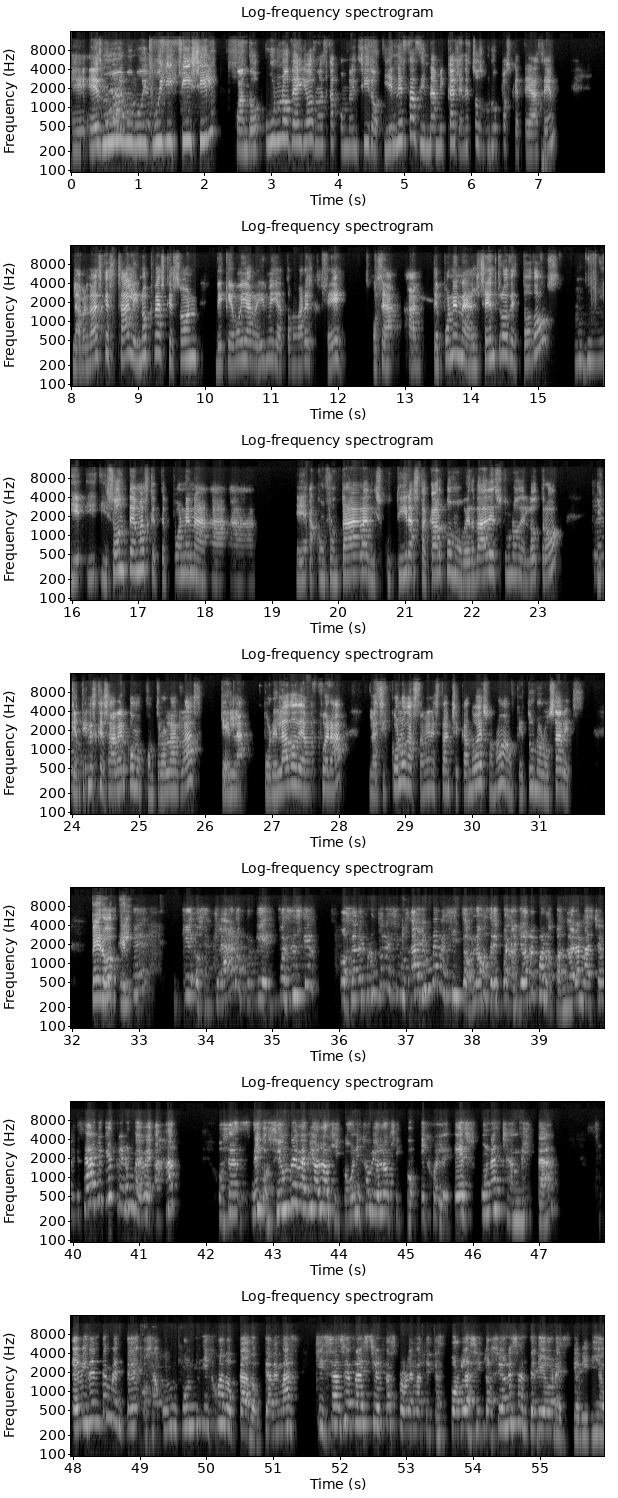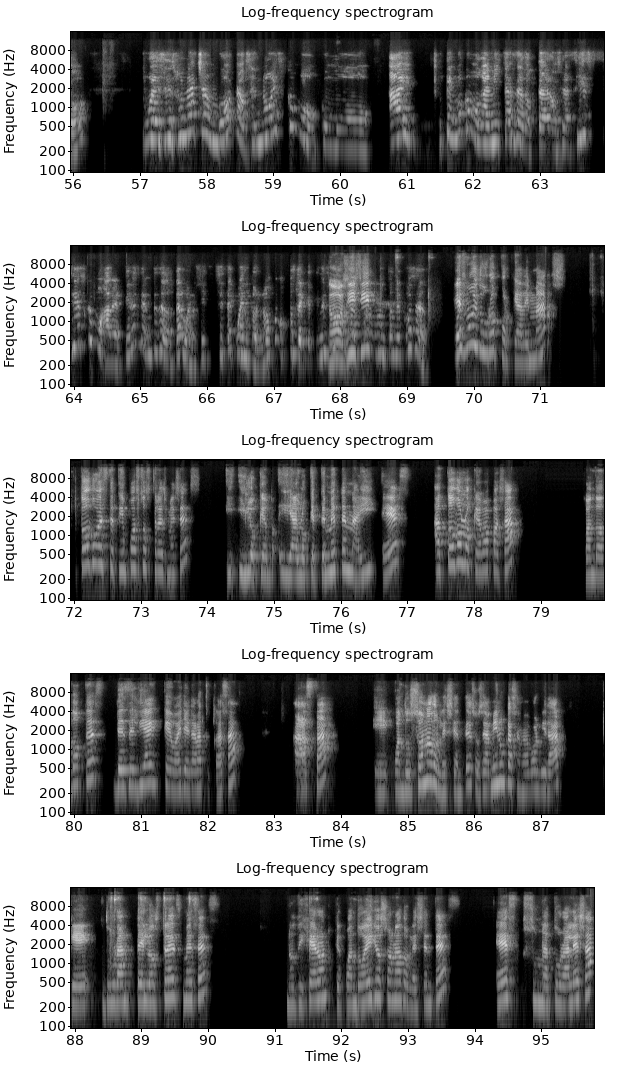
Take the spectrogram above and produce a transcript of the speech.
Eh, es muy, muy, muy, muy difícil cuando uno de ellos no está convencido y en estas dinámicas y en estos grupos que te hacen, la verdad es que sale y no creas que son de que voy a reírme y a tomar el café. O sea, te ponen al centro de todos y, y, y, son temas que te ponen a, a, eh, a confrontar, a discutir, a sacar como verdades uno del otro y que tienes que saber cómo controlarlas, que la, por el lado de afuera, las psicólogas también están checando eso, ¿no? Aunque tú no lo sabes. Pero el... o sea, claro, porque pues es que, o sea, de pronto decimos, hay un bebecito, ¿no? O sea, bueno, yo recuerdo cuando era más chévere, dice, ah, yo quiero tener un bebé, ajá. O sea, digo, si un bebé biológico, un hijo biológico, híjole, es una chambita, evidentemente, o sea, un, hijo adoptado que además quizás ya trae ciertas problemáticas por las situaciones anteriores que vivió, Pues es una chambota, o sea, no es como, como, ay, tengo como ganitas de adoptar, o sea, sí es, sí es como, a ver, ¿tienes ganitas de adoptar? Bueno, sí, sí te cuento, ¿no? O sea, que tienes no, sí, sí. un montón de cosas. Es muy duro porque además, todo este tiempo, estos tres meses, y, y, lo que, y a lo que te meten ahí es a todo lo que va a pasar cuando adoptes, desde el día en que va a llegar a tu casa hasta eh, cuando son adolescentes. O sea, a mí nunca se me va a olvidar que durante los tres meses nos dijeron que cuando ellos son adolescentes es su naturaleza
